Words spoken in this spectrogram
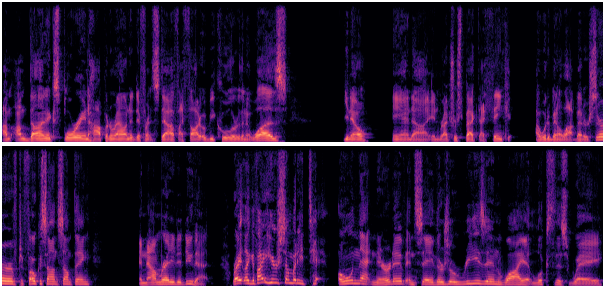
I'm, I'm done exploring, hopping around to different stuff. I thought it would be cooler than it was, you know, and uh, in retrospect, I think I would have been a lot better served to focus on something. And now I'm ready to do that right? Like if I hear somebody t- own that narrative and say there's a reason why it looks this way,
